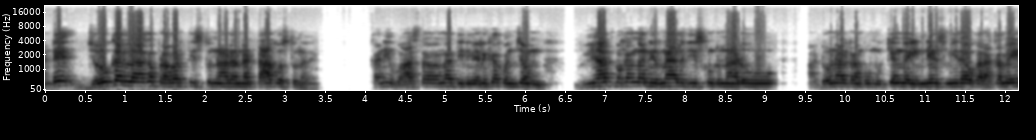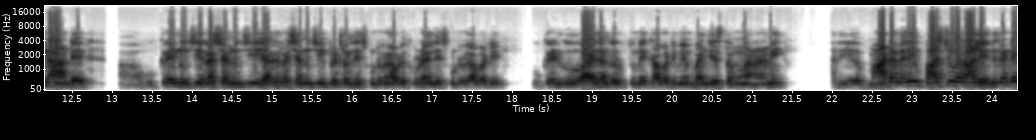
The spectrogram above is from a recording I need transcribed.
అంటే జోకర్ లాగా ప్రవర్తిస్తున్నాడు అన్న టాక్ వస్తున్నది. కానీ వాస్తవంగా దీని వెనుక కొంచెం వ్యూహాత్మకంగా నిర్ణయాలు తీసుకుంటున్నాడు. డొనాల్డ్ ట్రంప్ ముఖ్యంగా ఇండియన్స్ మీద ఒక రకమైన అంటే ఉక్రెయిన్ నుంచి రష్యా నుంచి రష్యా నుంచి పెట్రోల్ తీసుకుంటారు కాబట్టి క్రూడ్ ఆయిల్ తీసుకుంటారు కాబట్టి ఉక్రెయిన్కు ఆయుధాలు దొరుకుతున్నాయి కాబట్టి మేము బంద్ చేస్తాము అని అది మాట అనేది పాజిటివ్గా రాలేదు ఎందుకంటే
